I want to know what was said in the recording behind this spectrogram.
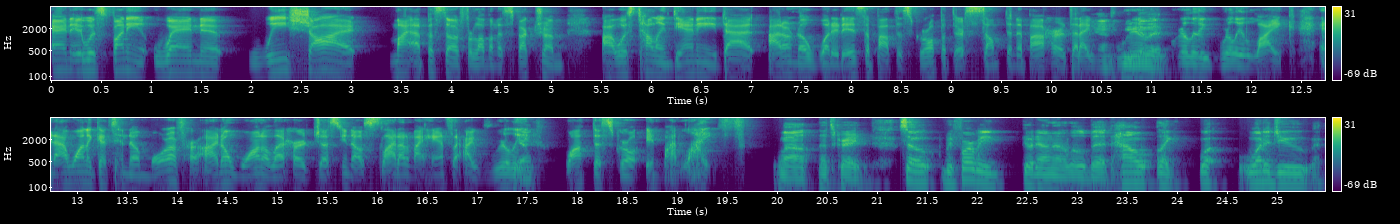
And it was funny when we shot my episode for Love on a Spectrum. I was telling Dani that I don't know what it is about this girl, but there's something about her that I Yeah, really, really, really like. And I want to get to know more of her. I don't want to let her just, you know, slide out of my hands. Like I really Yeah. want this girl in my life. Wow, that's great. So before we go down that a little bit, how like what what did you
